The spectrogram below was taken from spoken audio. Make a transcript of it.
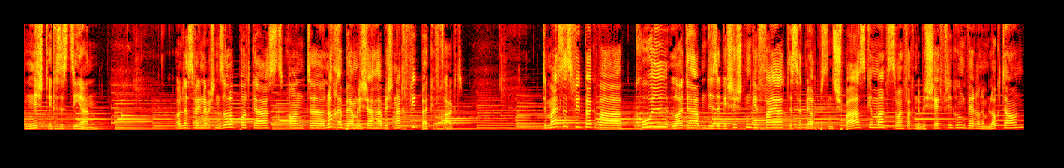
Nicht-Existieren. Und deswegen habe ich einen Solo-Podcast und äh, noch erbärmlicher habe ich nach Feedback gefragt. Die meistens Feedback war cool, Leute haben diese Geschichten gefeiert, es hat mir auch ein bisschen Spaß gemacht, es war einfach eine Beschäftigung während dem Lockdown.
